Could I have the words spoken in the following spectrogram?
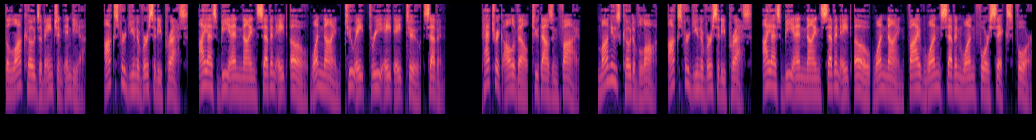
The Law Codes of Ancient India. Oxford University Press. ISBN 978-0-19-283882-7. Patrick Olivelle 2005. Manu's Code of Law. Oxford University Press. ISBN 978-0-19-517146-4.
